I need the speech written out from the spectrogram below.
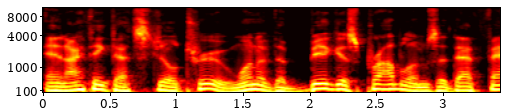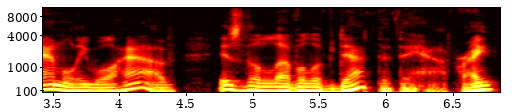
and I think that's still true. One of the biggest problems that that family will have is the level of debt that they have, right?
